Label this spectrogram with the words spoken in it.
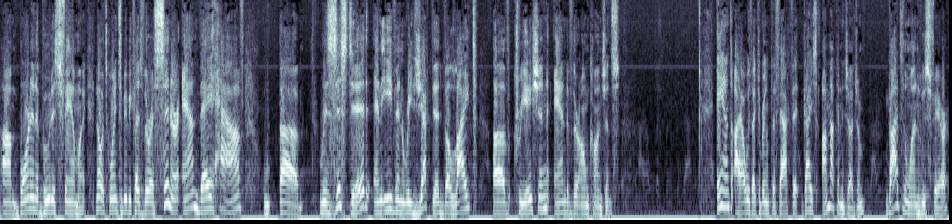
um, born in a Buddhist family. No, it's going to be because they're a sinner and they have uh, resisted and even rejected the light of creation and of their own conscience. And I always like to bring up the fact that, guys, I'm not going to judge them. God's the one who's fair.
